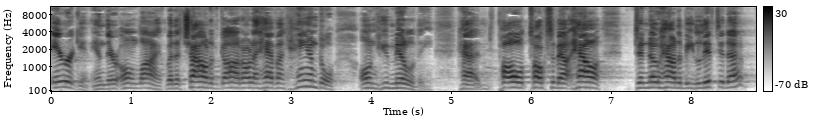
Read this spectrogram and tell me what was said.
arrogant in their own life. But a child of God ought to have a handle on humility. Paul talks about how to know how to be lifted up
